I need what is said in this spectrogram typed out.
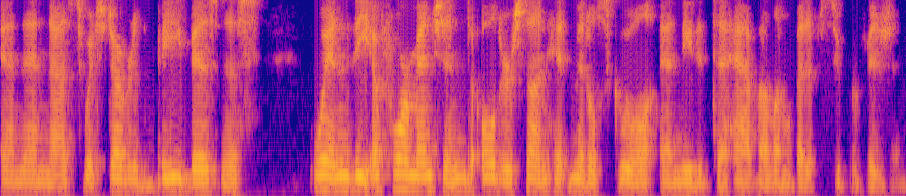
and then uh, switched over to the bee business when the aforementioned older son hit middle school and needed to have a little bit of supervision.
